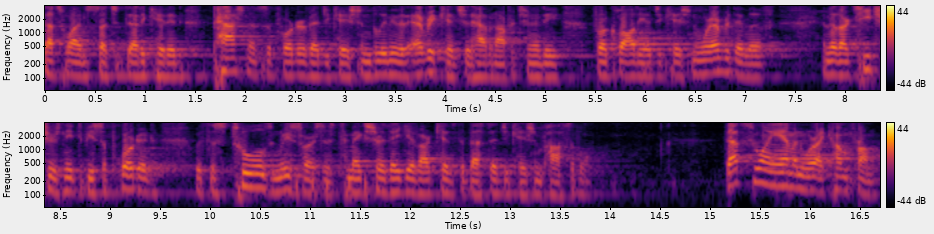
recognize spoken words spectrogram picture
that's why I'm such a dedicated, passionate supporter of education, believing that every kid should have an opportunity for a quality education wherever they live and that our teachers need to be supported with the tools and resources to make sure they give our kids the best education possible. That's who I am and where I come from.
